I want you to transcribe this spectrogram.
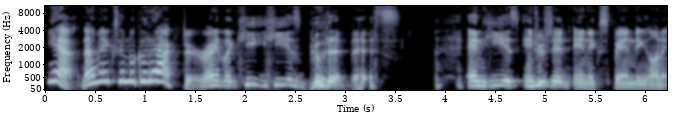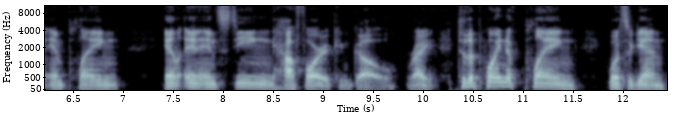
yeah, that makes him a good actor, right? Like he he is good at this. And he is Mm-hmm. interested in expanding on it and playing and, and and seeing how far it can go, right? To the point of playing once again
